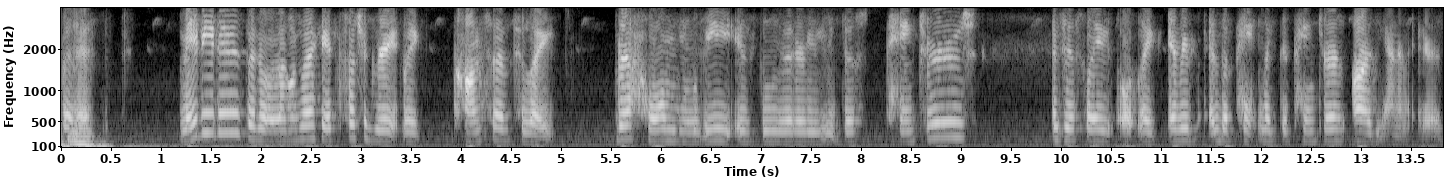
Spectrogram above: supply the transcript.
but Mm. it, maybe it is, but la cosa es que it's such a great like concept to like the whole movie is literally just painters. It's just like oh, like every the paint like the painters are the animators.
